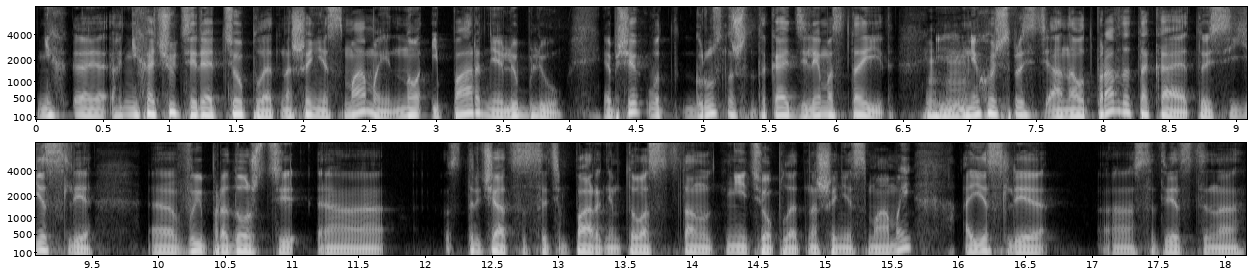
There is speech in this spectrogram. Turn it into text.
Не э, хочу терять теплые отношения с мамой, но и парня люблю. И вообще, вот грустно, что такая дилемма стоит. И мне хочется спросить, а она вот правда такая? То есть, если вы продолжите э, встречаться с этим парнем, то у вас станут не теплые отношения с мамой, а если, э, соответственно,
